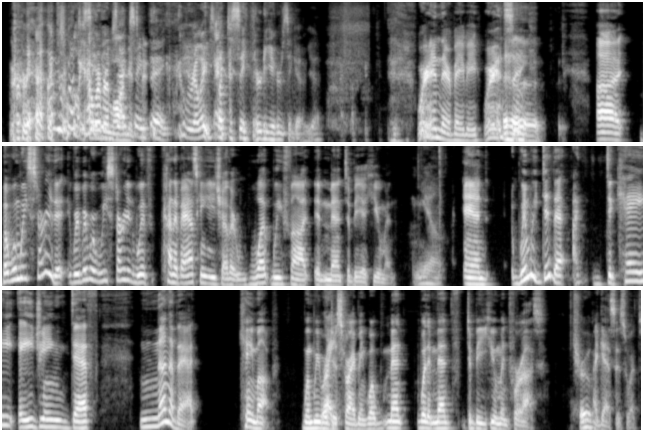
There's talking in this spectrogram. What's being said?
I was about to say however the exact same been. thing. really? I was about to say 30 years ago. Yeah. We're in there, baby. We're in sync. uh, but when we started it, remember we started with kind of asking each other what we thought it meant to be a human. Yeah. And when we did that, I, decay, aging, death, none of that came up when we were right. describing what meant what it meant to be human for us. True. I guess is what.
